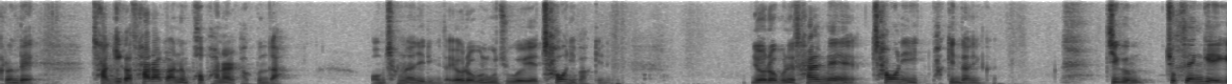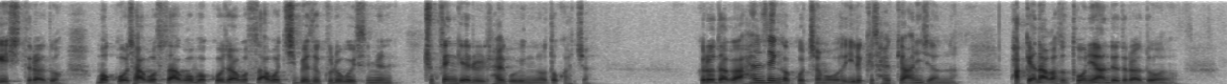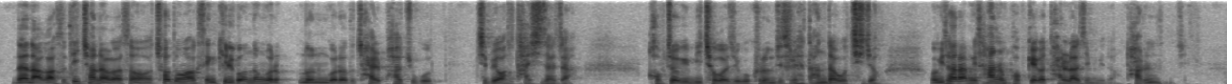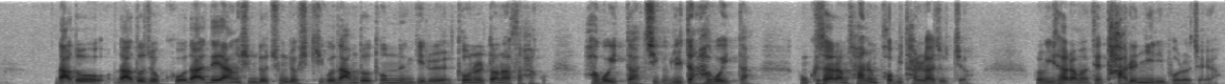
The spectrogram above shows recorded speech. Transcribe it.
그런데 자기가 살아가는 법 하나를 바꾼다. 엄청난 일입니다. 여러분 우주의 차원이 바뀌는. 여러분의 삶의 차원이 바뀐다니까요. 지금 축생계에 계시더라도 먹고 자고 싸고 먹고 자고 싸고 집에서 그러고 있으면 축생계를 살고 있는 거 똑같죠. 그러다가 한 생각 고쳐먹어서 이렇게 살 게 아니지 않나. 밖에 나가서 돈이 안 되더라도 내가 나가서 뛰쳐나가서 초등학생 길 건너는 거라도 잘 봐주고 집에 와서 다시 자자. 갑자기 미쳐가지고 그런 짓을 한다고 치죠. 이 사람이 사는 법계가 달라집니다. 다른 나도 나도 좋고 나, 내 양심도 충족시키고 남도 돕는 길을 돈을 떠나서 하고 하고 있다 지금 일단 하고 있다. 그럼 그 사람 사는 법이 달라졌죠. 그럼 이 사람한테는 다른 일이 벌어져요.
